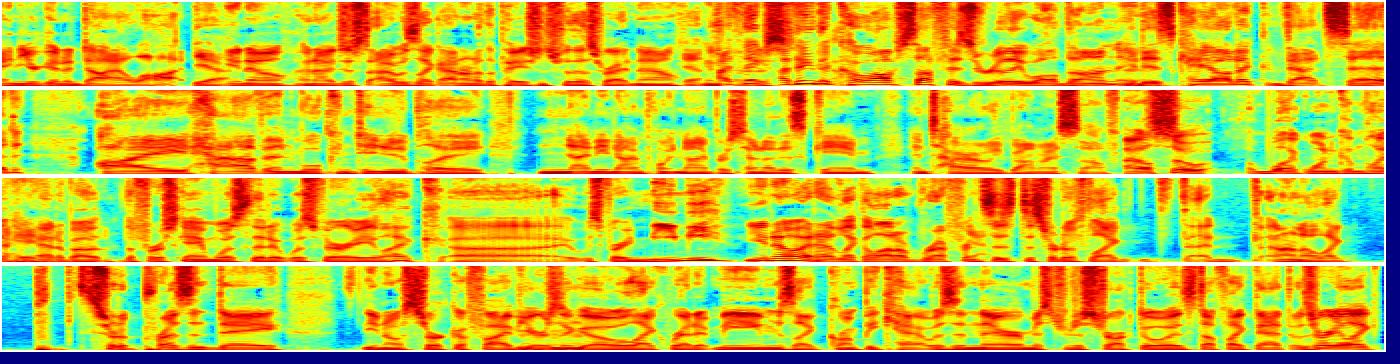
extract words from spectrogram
And you're gonna die a lot, Yeah. You know, and I just I was like, I don't have the patience for this right now. Yeah. You know, I think I think the co-op stuff is really well done. It is chaotic. That said, I have and will continue to play 99.9% of this game entirely by myself. I also like one complaint we hate had about the first game was that it was very like uh, it was very memey. You know, it had like a lot of references to sort of like I I don't know like sort of present day. You know, circa 5 years Mm-hmm. ago, like Reddit memes, like Grumpy Cat was in there, Mr. Destructoid, stuff like that. It was very like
